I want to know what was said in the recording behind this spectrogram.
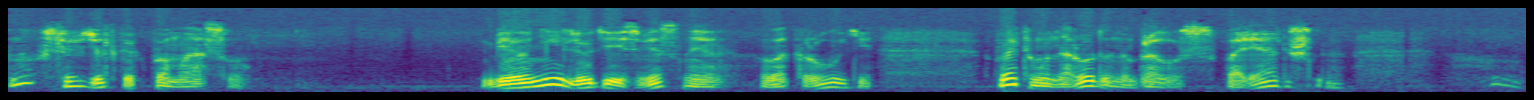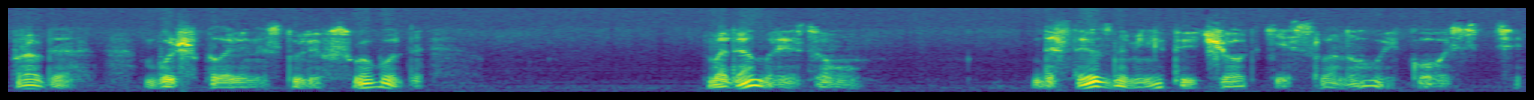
Ну, все идет как по маслу. Биони — люди известные в округе, поэтому народу набралось порядочно. Правда, больше половины стульев свободны. Мадам Резон достает знаменитые четкие слоновой кости,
